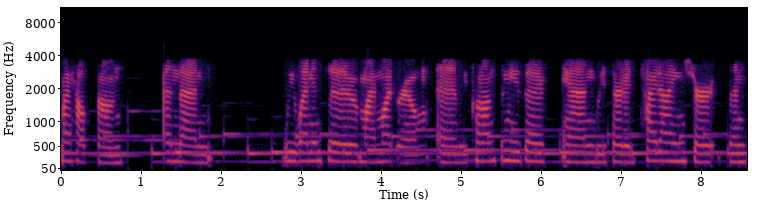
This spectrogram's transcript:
my house phone, and then we went into my mudroom and we put on some music and we started tie dyeing shirts. And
